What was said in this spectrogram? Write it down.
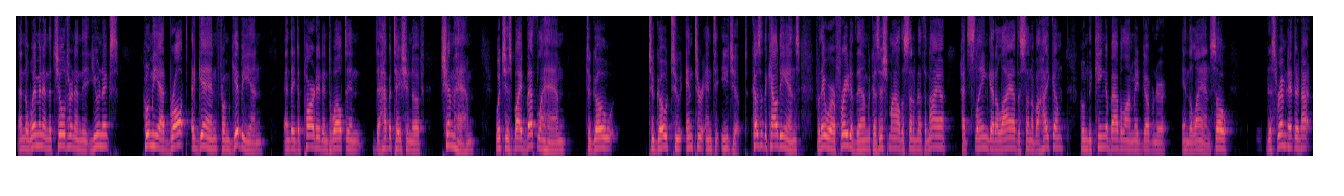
and the women and the children and the eunuchs, whom he had brought again from Gibeon, and they departed and dwelt in the habitation of Chimham, which is by Bethlehem, to go to go to enter into Egypt because of the Chaldeans, for they were afraid of them, because Ishmael the son of Nethaniah had slain Gedaliah the son of Ahikam, whom the king of Babylon made governor in the land. So this remnant, they're not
